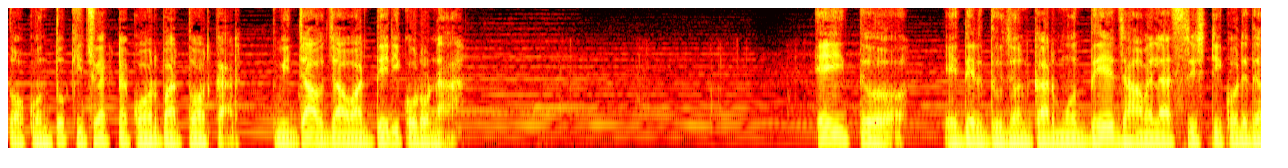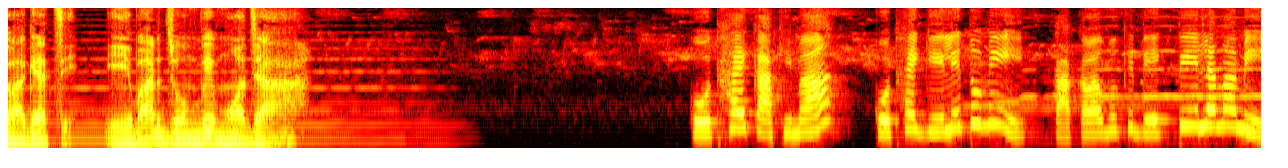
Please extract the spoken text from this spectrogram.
তখন তো কিছু একটা করবার দরকার। তুমি যাও যাও আর দেরি করো না। এই তো এদের দুজনকার মধ্যে ঝামেলা সৃষ্টি করে দেওয়া গেছে। এবার জমবে মজা। কোথায় কাকিমা? কোথায় গেলে তুমি? কাকাবাবুকে দেখতে এলাম আমি।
